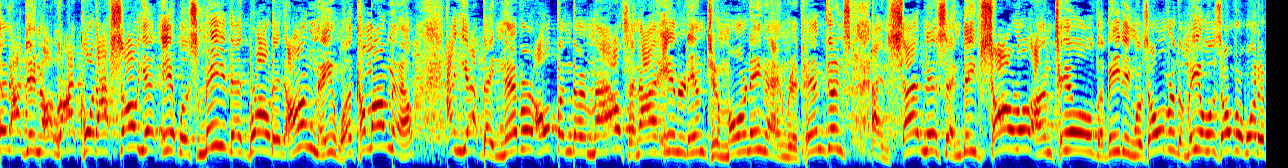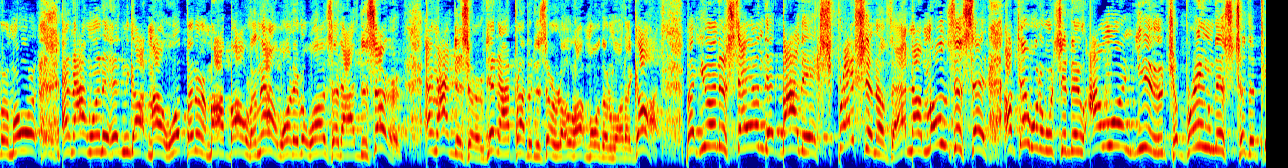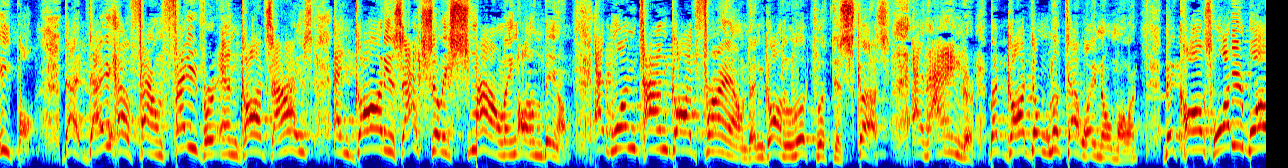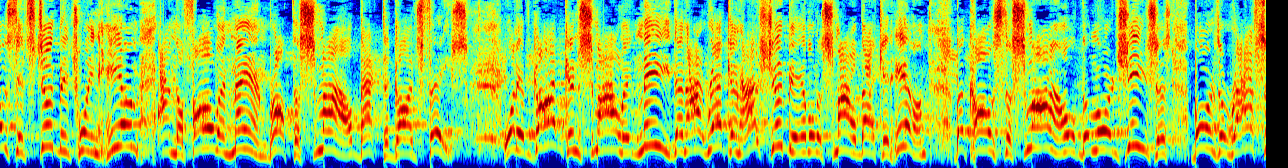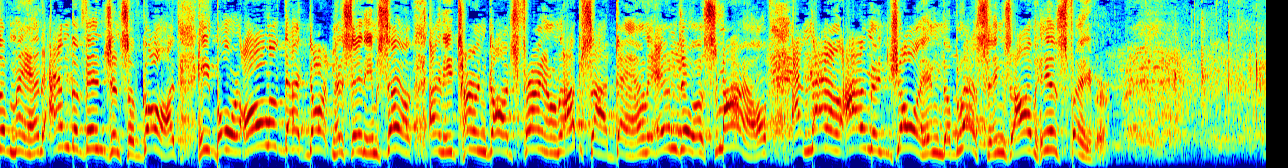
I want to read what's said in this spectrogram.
and I did not like what I saw, yet it was me that brought it on me. Well, come on now. And yet they never opened their mouths, and I entered into mourning and repentance and sadness and deep sorrow until the meeting was over, the meal was over, whatever more, and I went ahead and got my whooping or my bawling out, whatever it was that I deserved. And I deserved it. I probably deserved a lot more than what I got. But you understand that by the expression of that, now Moses said, I'll tell you what I want you to do. I want want you to bring this to the people that they have found favor in God's eyes and God is actually smiling on them. At one time, God frowned and God looked with disgust and anger, but God don't look that way no more because what it was that stood between him and the fallen man brought the smile back to God's face. Well, if God can smile at me, then I reckon I should be able to smile back at him because because the smile, the Lord Jesus bore the wrath of man and the vengeance of God. He bore all of that darkness in himself and he turned God's frown upside down into a smile. And now I'm enjoying the blessings of his favor.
